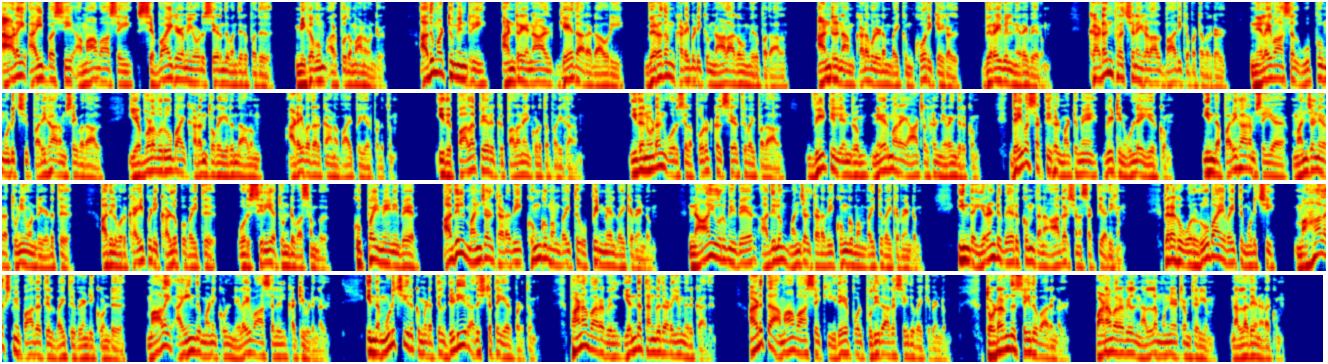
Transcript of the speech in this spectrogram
நாளை ஐபசி அமாவாசை செவ்வாய்க்கிழமையோடு சேர்ந்து வந்திருப்பது மிகவும் அற்புதமான ஒன்று. அது மட்டுமின்றி அன்றைய நாள் கேதார கௌரி விரதம் கடைபிடிக்கும் நாளாகவும் இருப்பதால் அன்று நாம் கடவுளிடம் வைக்கும் கோரிக்கைகள் விரைவில் நிறைவேறும். கடன் பிரச்சனைகளால் பாதிக்கப்பட்டவர்கள் நிலைவாசல் உப்பு முடிச்சு பரிகாரம் செய்வதால் எவ்வளவு ரூபாய் கடன் தொகை இருந்தாலும் அடைவதற்கான வாய்ப்பை ஏற்படுத்தும். இது பல பேருக்கு பலனை கொடுத்த பரிகாரம். இதனுடன் ஒரு சில பொருட்கள் சேர்த்து வைப்பதால் வீட்டில் என்றும் நேர்மறை ஆற்றல்கள் நிறைந்திருக்கும். தெய்வ சக்திகள் மட்டுமே வீட்டின் உள்ளே இருக்கும் இந்த பரிகாரம் செய்ய மஞ்சள் நிற துணி ஒன்று எடுத்து அதில் ஒரு கைப்பிடி கழுப்பு வைத்து ஒரு சிறிய துண்டு வசம்பு குப்பை மேனி வேர் அதில் மஞ்சள் தடவி குங்குமம் வைத்து உப்பின் மேல் வைக்க வேண்டும். நாயுருவி வேர் அதிலும் மஞ்சள் தடவி குங்குமம் வைத்து வைக்க வேண்டும். இந்த இரண்டு வேருக்கும் தன ஆகர்ஷண சக்தி அதிகம். பிறகு ஒரு ரூபாயை வைத்து முடிச்சு மகாலட்சுமி பாதத்தில் வைத்து வேண்டிக் கொண்டு மாலை ஐந்து மணிக்குள் நிலைவாசலில் கட்டிவிடுங்கள். இந்த முடிச்சு இருக்கும் இடத்தில் திடீர் அதிர்ஷ்டத்தை ஏற்படுத்தும். பண வரவில் எந்த தங்குதடையும் இருக்காது. அடுத்த அமாவாசைக்கு இதேபோல் புதிதாக செய்து வைக்க வேண்டும். தொடர்ந்து செய்து வாருங்கள். பணவரவில் நல்ல முன்னேற்றம் தெரியும். நல்லதே நடக்கும்.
